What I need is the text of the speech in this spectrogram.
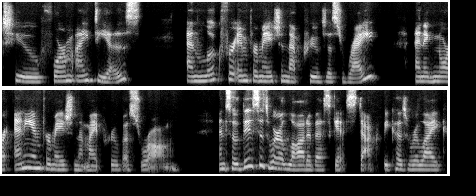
to form ideas and look for information that proves us right and ignore any information that might prove us wrong. And so this is where a lot of us get stuck because we're like,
